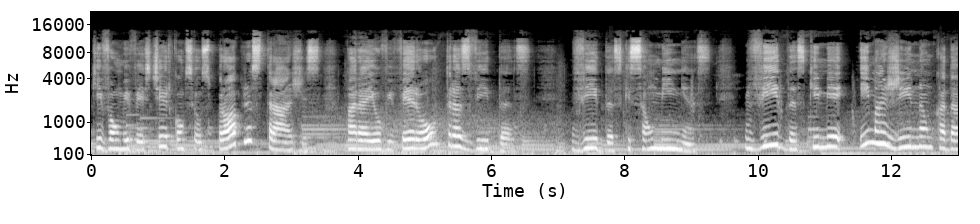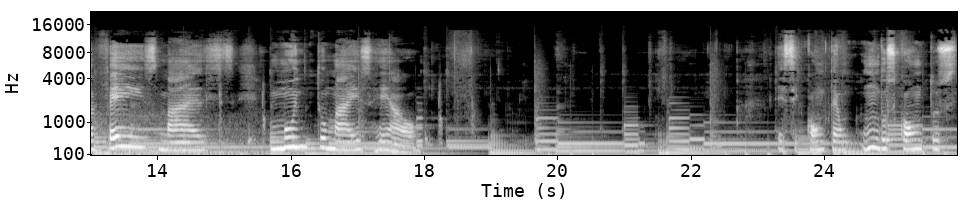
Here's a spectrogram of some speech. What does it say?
que vão me vestir com seus próprios trajes para eu viver outras vidas, vidas que são minhas, vidas que me imaginam cada vez mais, muito mais real. Esse conto é um, um dos contos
